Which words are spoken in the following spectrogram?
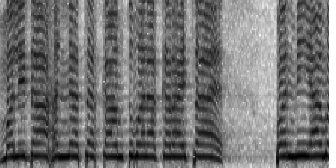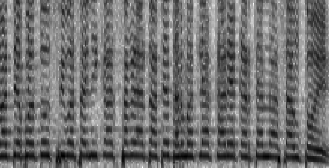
मलिदा हाणण्याचं काम तुम्हाला करायचं आहे. पण मी या माध्यमातून शिवसैनिका सगळ्या जाती धर्मातल्या कार्यकर्त्यांना सांगतोय.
